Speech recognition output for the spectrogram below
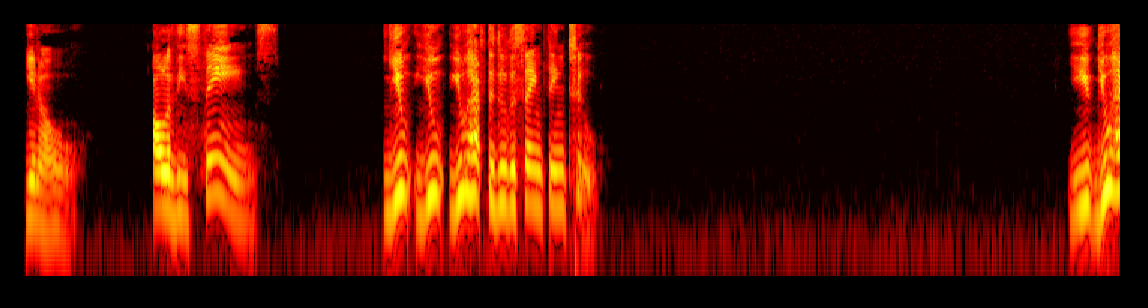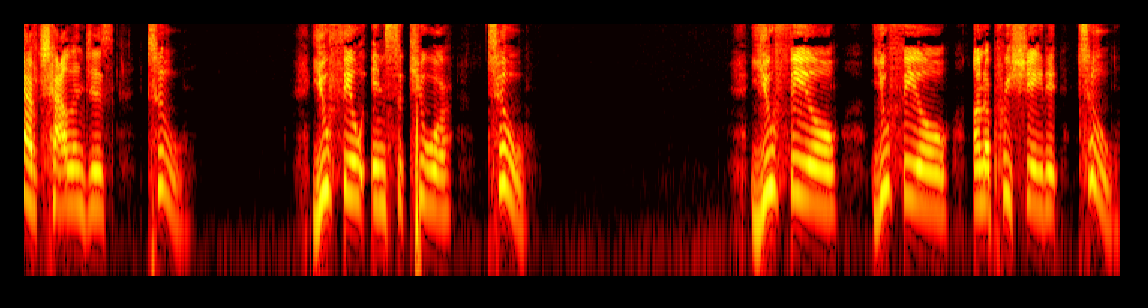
you know, all of these things. You you you have to do the same thing too. You you have challenges too. You feel insecure too. You feel you feel unappreciated too.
